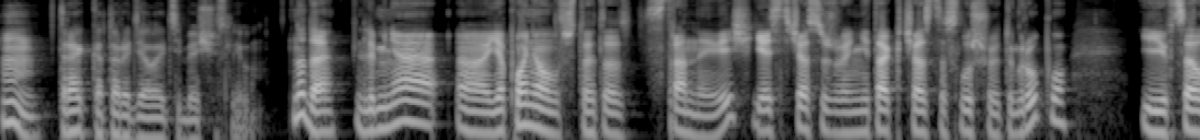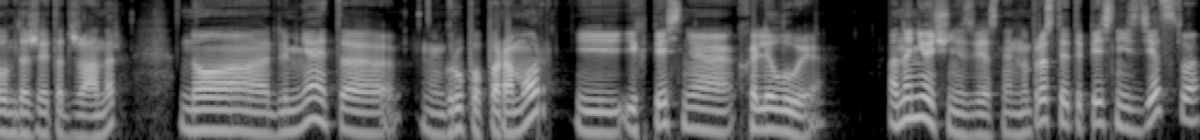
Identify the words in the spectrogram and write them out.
М, Трек, который делает тебя счастливым. Ну да, для меня э, я понял, что это странная вещь. Я сейчас уже не так часто слушаю эту группу, и в целом даже этот жанр. Но для меня это группа Paramore и их песня «Халилуя». Она не очень известная, но просто это песня из детства,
